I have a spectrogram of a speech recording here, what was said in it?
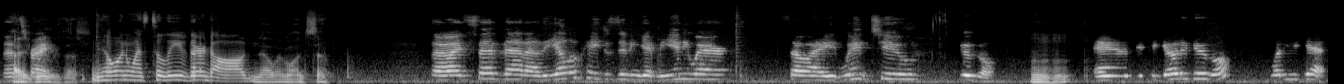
That's I agree right. with us. No one wants to leave their dog. No one wants to. So I said that uh, the Yellow Pages didn't get me anywhere. So I went to Google. Mm-hmm. And if you go to Google, what do you get?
